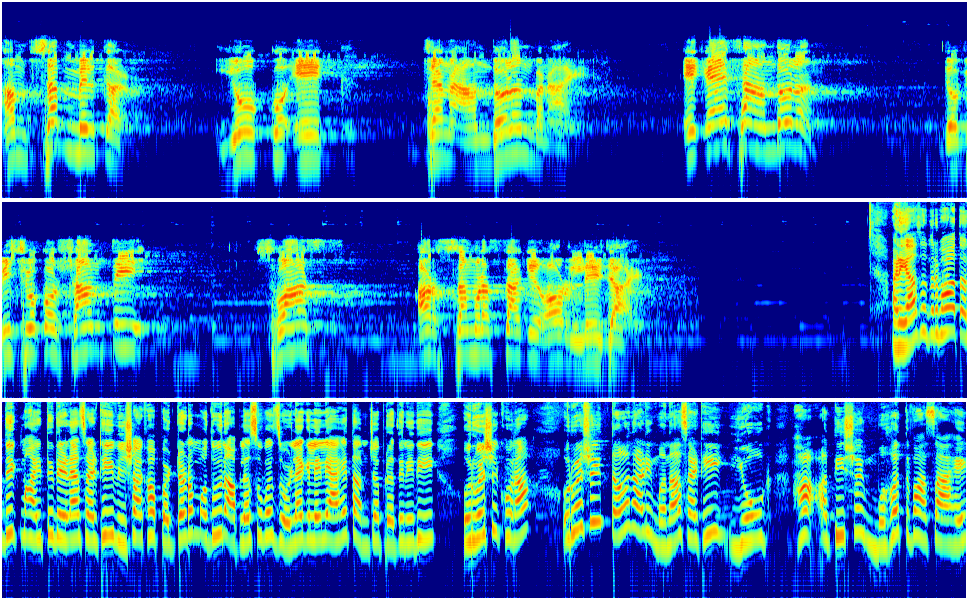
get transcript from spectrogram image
हम सब मिलकर योग को एक जन आंदोलन बनाएँ। एक ऐसा आंदोलन जो विश्व को शांति, स्वास्थ्य और समरसता की ओर ले जाए। आणि या संदर्भात अधिक माहिती देण्यासाठी विशाखापट्टणम मधून आपल्यासोबत जोडल्या गेलेल्या आहेत आमच्या प्रतिनिधी उर्वशी खुना. उर्वशी तन आणि मनासाठी योग हा अतिशय महत्त्वाचा आहे.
